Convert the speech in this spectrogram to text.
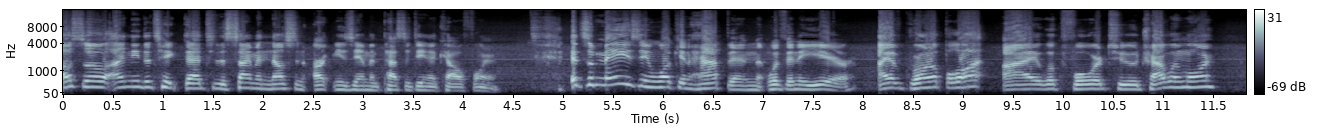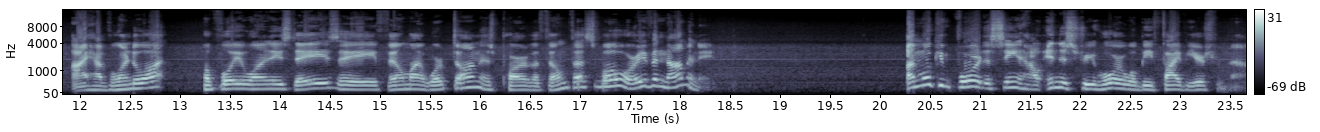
Also, I need to take Dad to the Simon Nelson Art Museum in Pasadena, California. It's amazing what can happen within a year. I have grown up a lot. I look forward to traveling more. I have learned a lot. Hopefully, one of these days, a film I worked on is part of a film festival or even nominated. I'm looking forward to seeing how industry horror will be five years from now.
